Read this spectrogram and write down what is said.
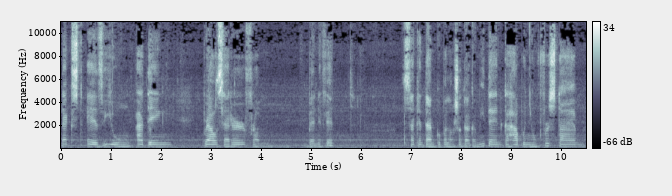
Next is yung ating brow setter from Benefit. Second time ko pa lang siyang gagamitin. Kahapon yung first time.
